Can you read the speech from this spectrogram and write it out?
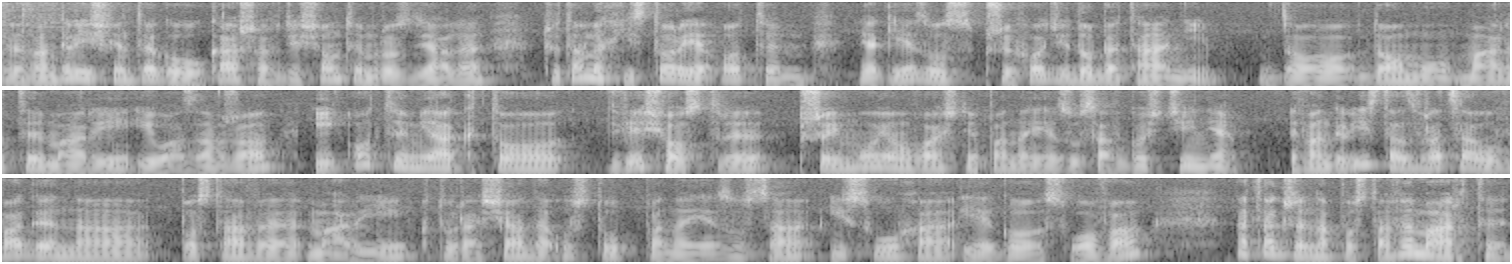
W Ewangelii Świętego Łukasza w dziesiątym rozdziale czytamy historię o tym, jak Jezus przychodzi do Betanii, do domu Marty, Marii i Łazarza i o tym, jak to dwie siostry przyjmują właśnie Pana Jezusa w gościnie. Ewangelista zwraca uwagę na postawę Marii, która siada u stóp Pana Jezusa i słucha Jego słowa, a także na postawę Marty,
